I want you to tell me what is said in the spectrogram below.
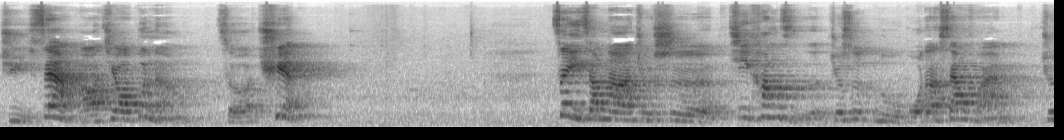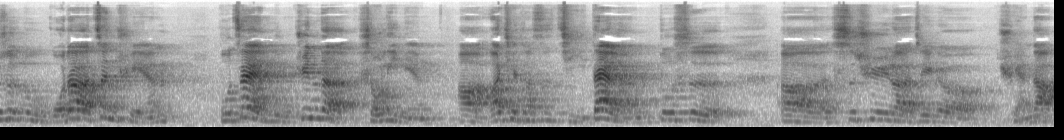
举善而教不能则劝。”这一章呢，就是季康子，就是鲁国的三桓，就是鲁国的政权不在鲁军的手里面啊，而且他是几代人都是呃失去了这个权的。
